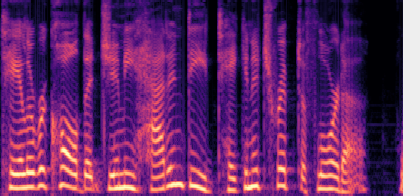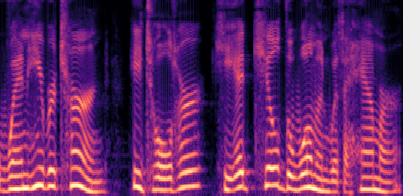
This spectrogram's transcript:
Taylor recalled that Jimmy had indeed taken a trip to Florida. When he returned, he told her he had killed the woman with a hammer.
